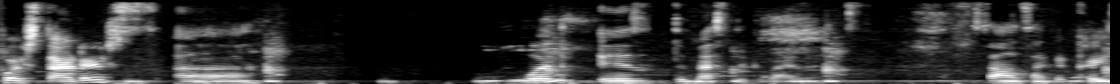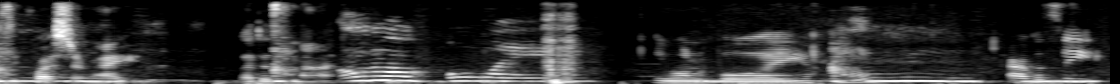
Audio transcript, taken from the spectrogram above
for starters, uh, what is domestic violence? Sounds like a crazy question, right? But it's not. I'm a boy. You want a boy? Mm, Have a seat.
